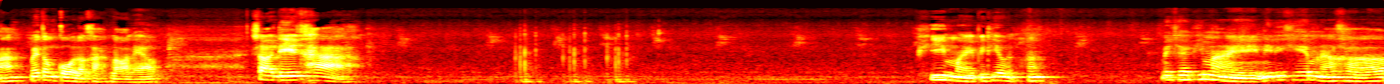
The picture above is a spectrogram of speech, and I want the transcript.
อะไม่ต้องโกนแล้วค่ะ รอแล้ว สวัสดีค่ะ พี่ใหม่ไปเที่ยวฮะไม่ใช่พี่ใหม่ นี่พี่เข้มนะครับ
